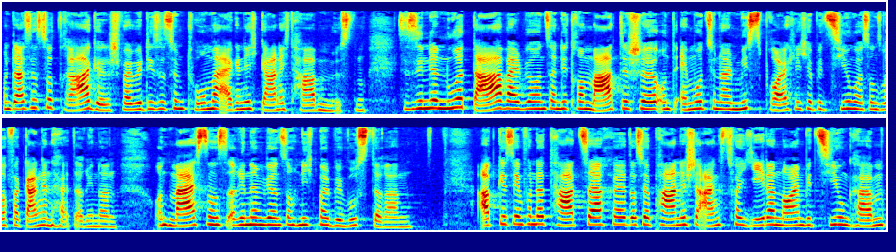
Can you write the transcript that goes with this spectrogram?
Und das ist so tragisch, weil wir diese Symptome eigentlich gar nicht haben müssten. Sie sind ja nur da, weil wir uns an die traumatische und emotional missbräuchliche Beziehung aus unserer Vergangenheit erinnern. Und meistens erinnern wir uns noch nicht mal bewusst daran. Abgesehen von der Tatsache, dass wir panische Angst vor jeder neuen Beziehung haben,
